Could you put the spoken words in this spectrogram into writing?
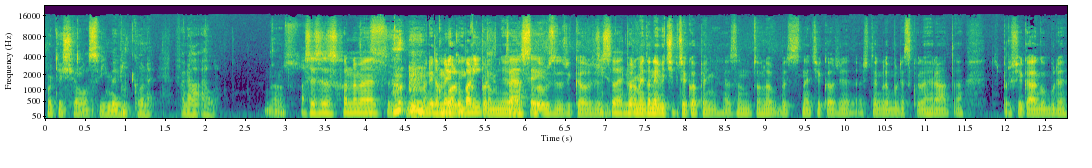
potěšilo svými výkony v NHL. No, asi se shodneme asi Dominik Dominiku Balík, pro mě, to je já asi jsem to už říkal, že pro mě to největší překvapení. Já jsem tohle vůbec nečekal, že až takhle bude skvěle hrát a pro Chicago bude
